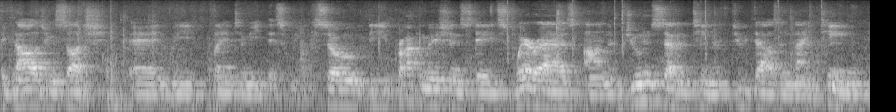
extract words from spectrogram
acknowledging such, and we plan to meet this week. So the proclamation states, whereas on June 17, 2019,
